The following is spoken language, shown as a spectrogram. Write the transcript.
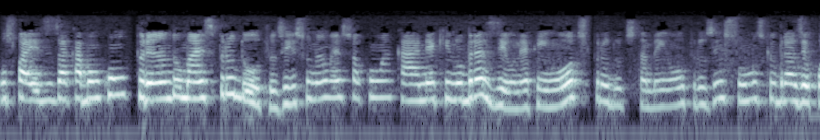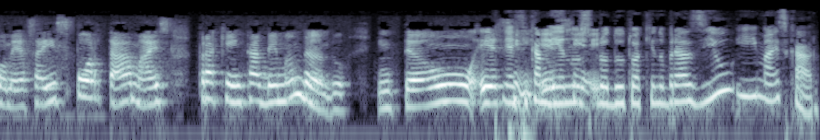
os países acabam comprando mais produtos. E isso não é só com a carne aqui no Brasil, né? Tem outros produtos também, outros insumos que o Brasil começa a exportar mais para quem está demandando. Então, esse. E fica esse... menos produto aqui no Brasil e mais caro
